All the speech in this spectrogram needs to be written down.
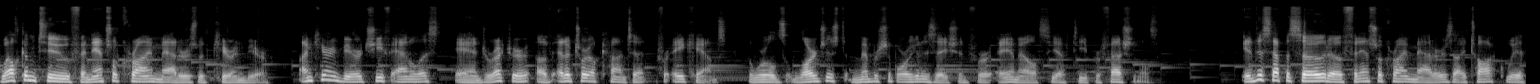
Welcome to Financial Crime Matters with Kieran Beer. I'm Kieran Beer, Chief Analyst and Director of Editorial Content for ACAMS, the world's largest membership organization for AML CFT professionals. In this episode of Financial Crime Matters, I talk with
